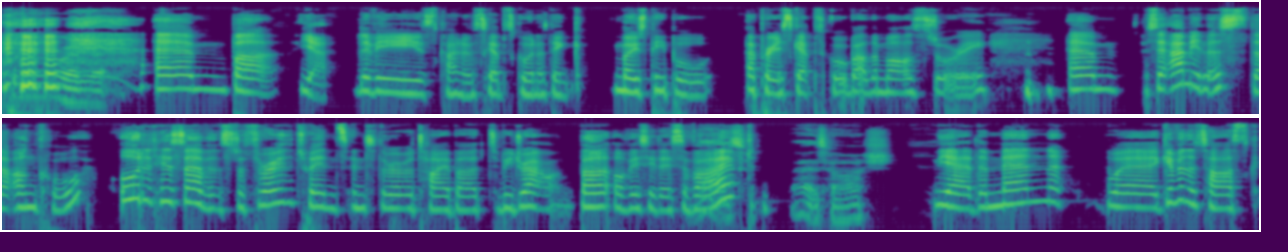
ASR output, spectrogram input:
Um, but yeah, Livy is kind of skeptical, and I think most people are pretty skeptical about the Mars story. um, so Amulus, the uncle, ordered his servants to throw the twins into the river Tiber to be drowned, but obviously they survived. That's harsh. Yeah, the men were given the task,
